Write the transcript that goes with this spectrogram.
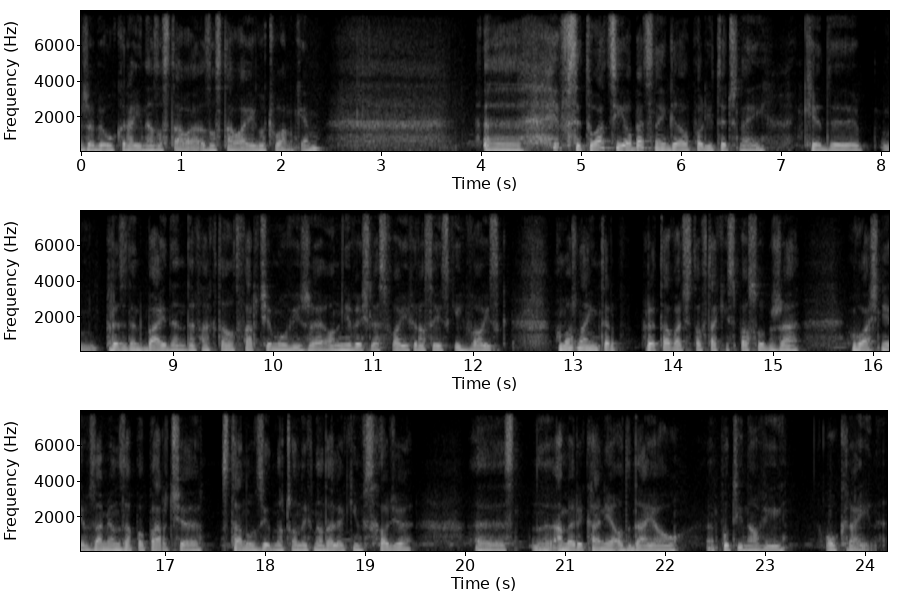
żeby Ukraina została, została jego członkiem. E, W sytuacji obecnej geopolitycznej, kiedy prezydent Biden de facto otwarcie mówi, że on nie wyśle swoich rosyjskich wojsk, no można interpretować to w taki sposób, że właśnie w zamian za poparcie Stanów Zjednoczonych na Dalekim Wschodzie e, Amerykanie oddają Putinowi Ukrainę.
